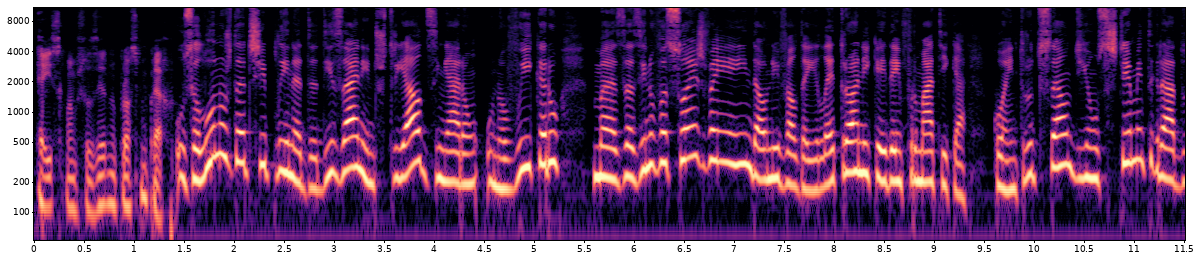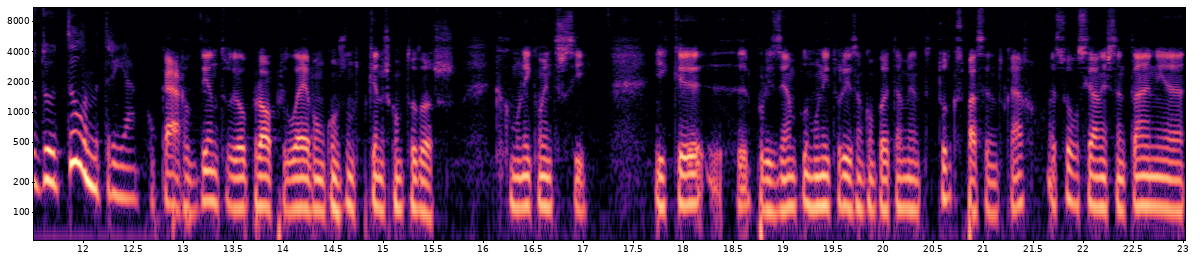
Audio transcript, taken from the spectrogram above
É isso que vamos fazer no próximo carro. Os alunos da disciplina de Design Industrial desenharam o novo Ícaro, mas as inovações vêm ainda ao nível da eletrónica e da informática, com a introdução de um sistema integrado de telemetria. O carro, dentro dele próprio, leva um conjunto de pequenos computadores que comunicam entre si e que, eh, por exemplo, monitorizam completamente tudo o que se passa dentro do carro, a sua velocidade instantânea,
